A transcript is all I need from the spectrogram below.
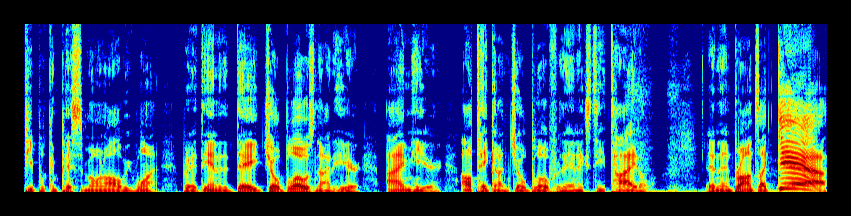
People can piss him on all we want. But at the end of the day, Joe Blow's not here. I'm here. I'll take on Joe Blow for the NXT title. And then Bron's like, Yeah,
